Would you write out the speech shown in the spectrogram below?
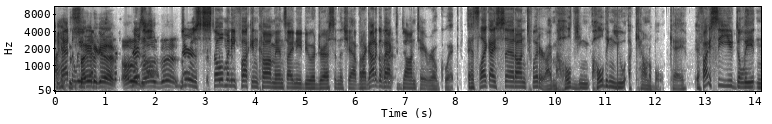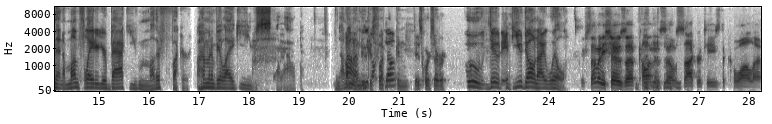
I had to leave. Say it again. Oh, There's God, man. There is so many fucking comments I need to address in the chat, but I got to go back Alright. to Dante real quick. It's like I said on Twitter, I'm holding holding you accountable. Okay, if I see you delete and then a month later you're back, you motherfucker, I'm gonna be like, you sell out. No, I'm no, gonna you nuke his don't- fucking Discord server. Ooh, dude, if you don't, I will. If somebody shows up calling themselves Socrates the koala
